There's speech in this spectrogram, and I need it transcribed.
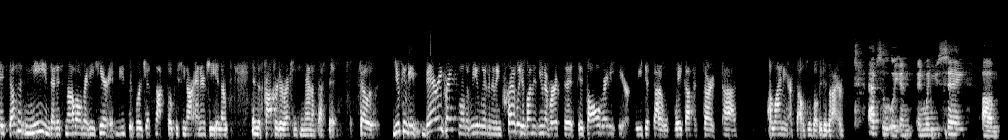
it doesn't mean that it's not already here. It means that we're just not focusing our energy in the in the proper direction to manifest it. So you can be very grateful that we live in an incredibly abundant universe that it's already here. We just got to wake up and start uh, aligning ourselves with what we desire. Absolutely, and and when you say um,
